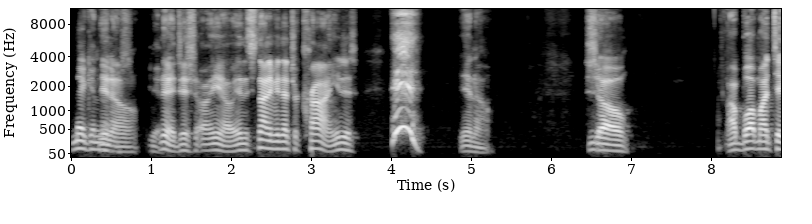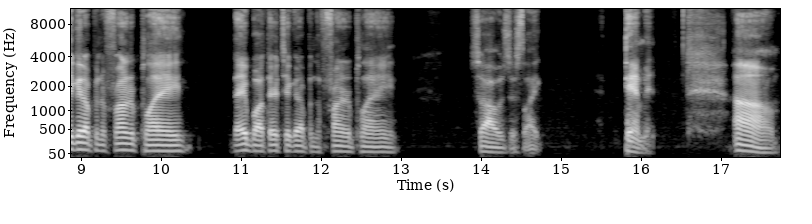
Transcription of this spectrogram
making you noise. know, Yeah. yeah, just uh, you know, and it's not even that you're crying. You just eh, you know. So I bought my ticket up in the front of the plane. They bought their ticket up in the front of the plane. So I was just like, damn it. Um,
